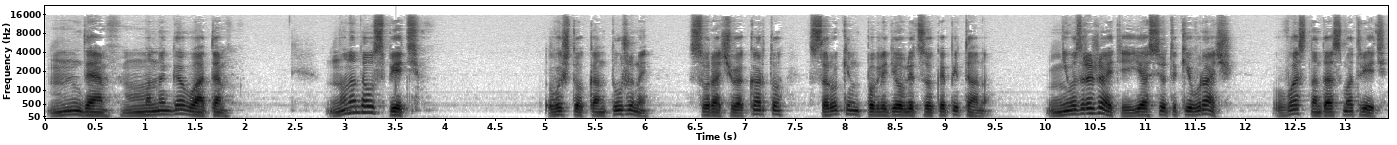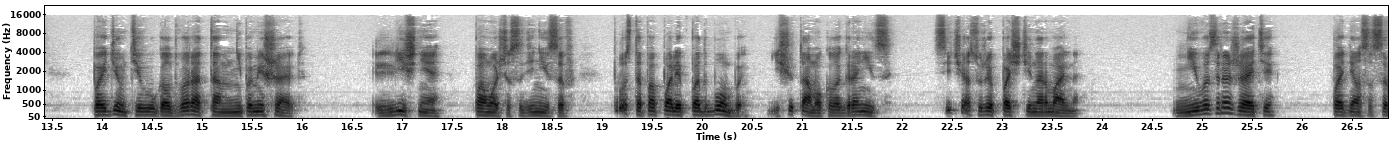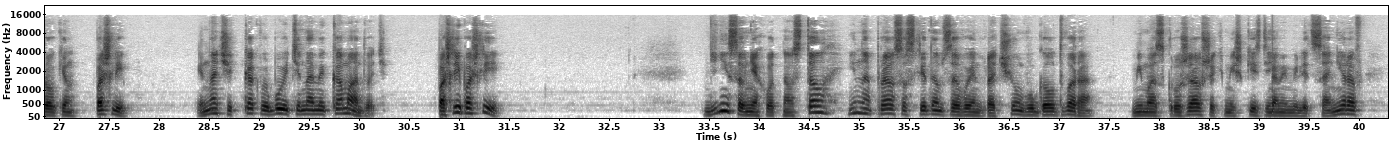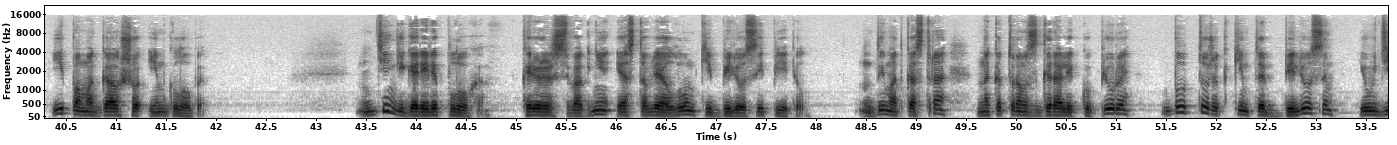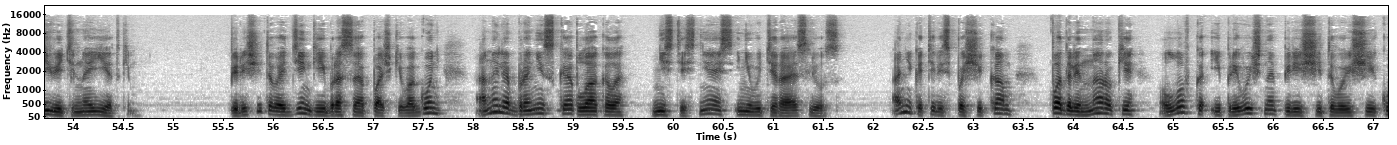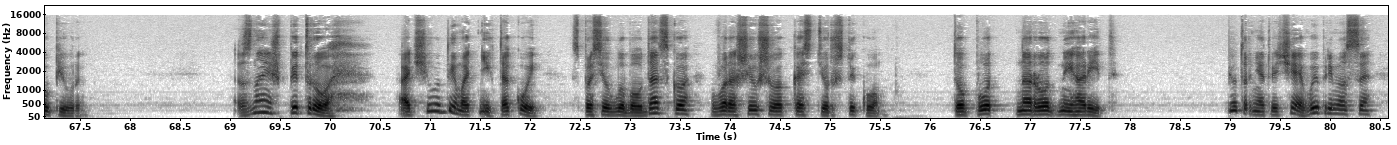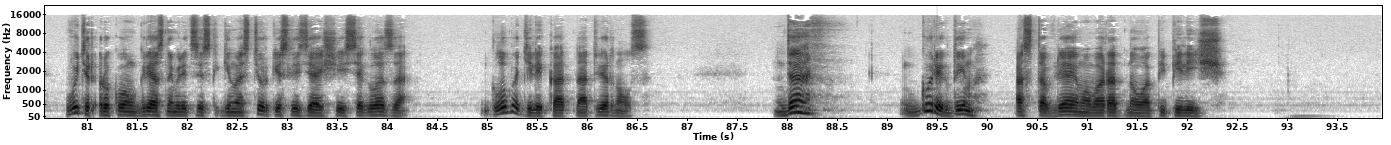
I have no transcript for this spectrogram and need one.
«М-да, многовато», но надо успеть. Вы что, контужены? Сворачивая карту, Сорокин поглядел в лицо капитану. Не возражайте, я все-таки врач. Вас надо осмотреть. Пойдемте в угол двора, там не помешают. Лишнее, поморщился Денисов. Просто попали под бомбы, еще там, около границ. Сейчас уже почти нормально. Не возражайте, поднялся Сорокин. Пошли. Иначе как вы будете нами командовать? Пошли, пошли. Денисов неохотно встал и направился следом за военврачом в угол двора, мимо сгружавших мешки с деньгами милиционеров и помогавшего им глобы. Деньги горели плохо, корежась в огне и оставляя ломкий белесый пепел. Дым от костра, на котором сгорали купюры, был тоже каким-то белесым и удивительно едким. Пересчитывая деньги и бросая пачки в огонь, Анеля Броницкая плакала, не стесняясь и не вытирая слез. Они катились по щекам, падали на руки, ловко и привычно пересчитывающие купюры. «Знаешь, Петро, а чего дым от них такой?» – спросил Глоба Удацкого, ворошившего костер штыком. «То пот народный горит». Петр, не отвечая, выпрямился, вытер рукавом грязной милицейской гимнастерки слезящиеся глаза. Глоба деликатно отвернулся. «Да, горек дым, оставляемого родного пепелища.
